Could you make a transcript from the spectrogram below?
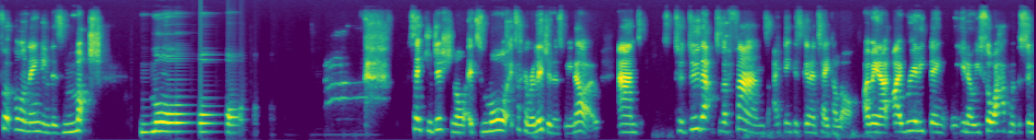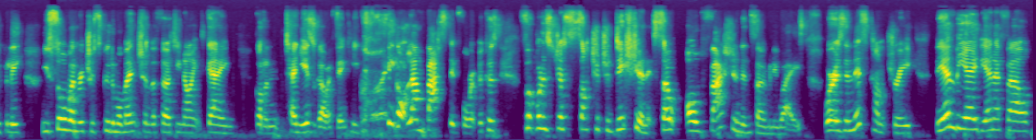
football in England is much more say traditional, it's more, it's like a religion, as we know. And to do that to the fans, I think is going to take a lot. I mean, I, I, really think, you know, you saw what happened with the Super League. You saw when Richard Scudamore mentioned the 39th game, got a, 10 years ago, I think, he got, he got lambasted for it because football is just such a tradition. It's so old fashioned in so many ways. Whereas in this country, the NBA, the NFL,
